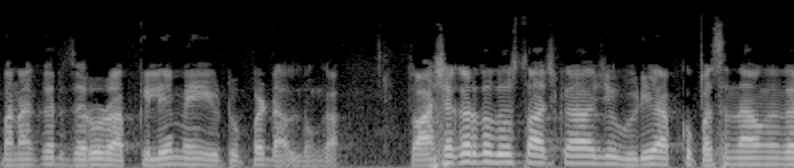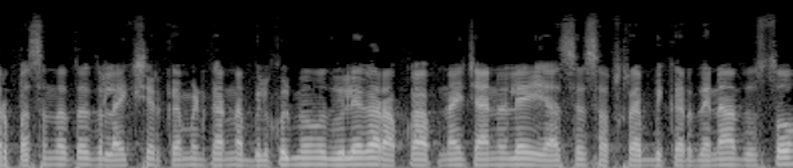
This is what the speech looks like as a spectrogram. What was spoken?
बनाकर ज़रूर आपके लिए मैं यूट्यूब पर डाल दूँगा। तो आशा करता हूँ दोस्तों, आज का जो वीडियो आपको पसंद आऊँगा अगर पसंद आता है तो लाइक, शेयर, कमेंट करना बिल्कुल भी मत भूलिएगा। आपका अपना ही चैनल है यहाँ से सब्सक्राइब भी कर देना दोस्तों।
